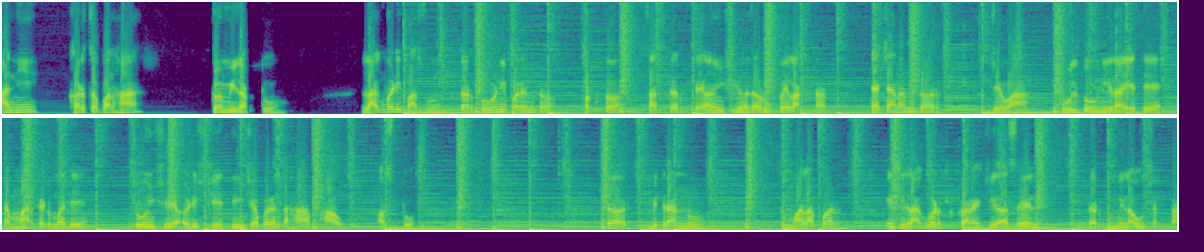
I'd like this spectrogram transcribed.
आणि खर्च पण हा कमी लागतो. लागवडीपासून तर तोडणीपर्यंत फक्त सत्तर ते ऐंशी हजार रुपये लागतात. त्याच्यानंतर जेव्हा फूल तोडणीला येते तर मार्केटमध्ये दोनशे अडीचशे तीनशेपर्यंत हा भाव असतो. तर मित्रांनो तुम्हाला पण याची लागवड करायची असेल तर तुम्ही लावू शकता.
